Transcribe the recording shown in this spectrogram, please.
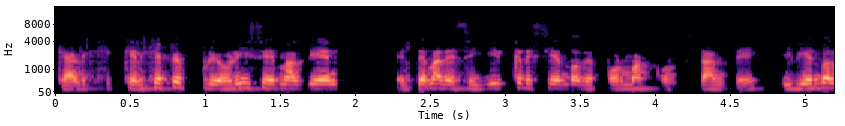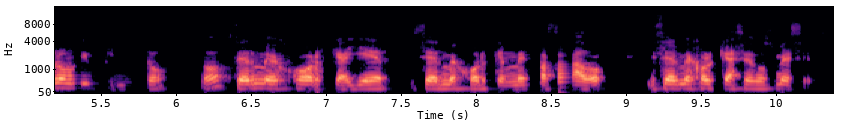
que, al, que el jefe priorice más bien el tema de seguir creciendo de forma constante y viéndolo a un infinito, ¿no? Ser mejor que ayer y ser mejor que el mes pasado y ser mejor que hace dos meses.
